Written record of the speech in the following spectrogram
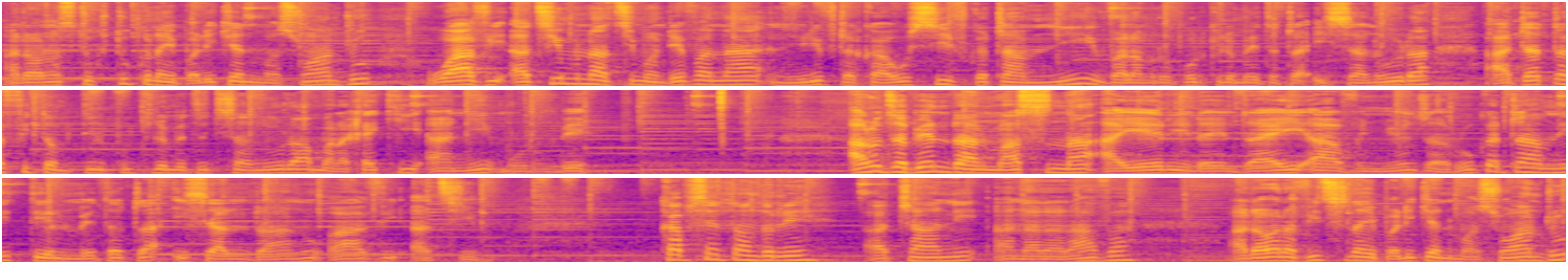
andrahona tsitokotokona hibaliaka ny masoandro. Ho avy atsimo na atsimo-andrefana ny rivotra ka ho sivy ka hatramin'ny valo amby roapolo kilometatra isan'ora, Hahatratra fito amby telopolo kilometatra isan'ora manakaiky an'i Morombe. An'Onjabe ny ranomasina aery indraindray avy nionja roa ka hatramin'ny telo metatra hisy alin-drano avy atsimo. Cap Saint-André hatrany Analalava, andrahona vitsy na hibaliaka ny masoandro,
